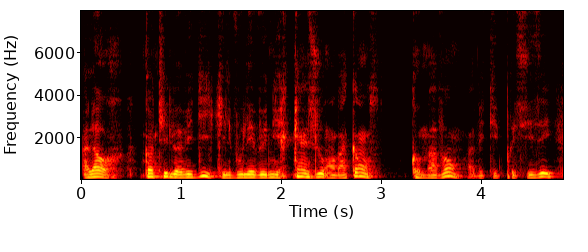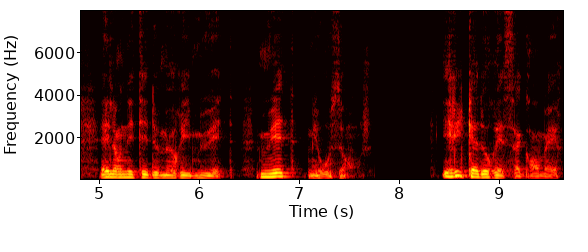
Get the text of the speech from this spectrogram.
Alors, quand il lui avait dit qu'il voulait venir quinze jours en vacances, comme avant, avait-il précisé, elle en était demeurée muette, muette mais aux anges. Eric adorait sa grand-mère,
